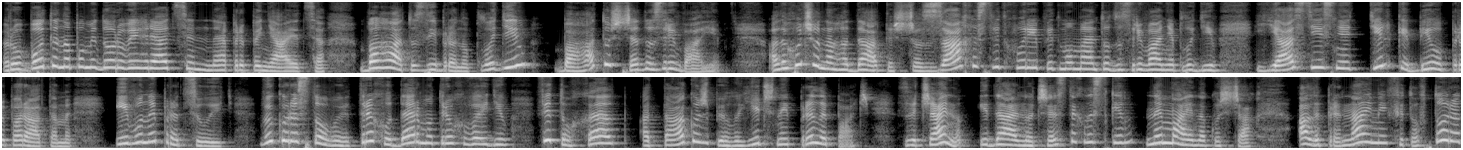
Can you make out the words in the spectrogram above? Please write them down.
Робота на помідоровій грядці не припиняється. Багато зібрано плодів, багато ще дозріває. Але хочу нагадати, що захист від хворіб від моменту дозрівання плодів я здійснюю тільки біопрепаратами, і вони працюють. Використовую триходерму трьох видів, фітохелп, а також біологічний прилипач. Звичайно, ідеально чистих листків немає на кущах, але принаймні фітофтора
